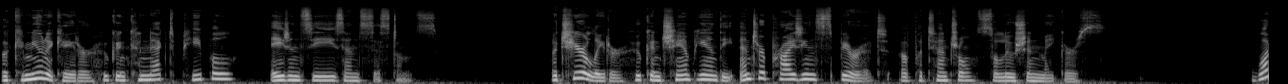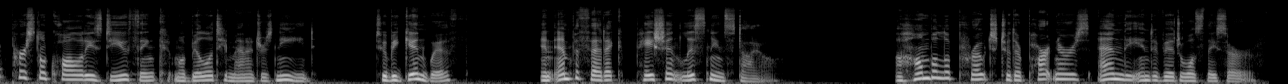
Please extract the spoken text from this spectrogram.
a communicator who can connect people, agencies, and systems, a cheerleader who can champion the enterprising spirit of potential solution makers. What personal qualities do you think mobility managers need? To begin with, an empathetic, patient listening style, a humble approach to their partners and the individuals they serve,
